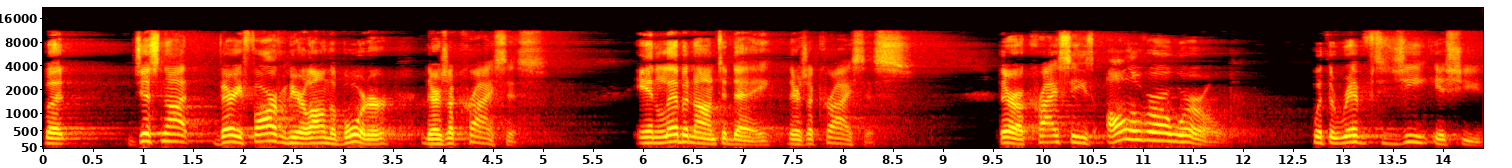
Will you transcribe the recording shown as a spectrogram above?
But just not very far from here along the border, there's a crisis. In Lebanon today, there's a crisis. There are crises all over our world with the refugee issue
